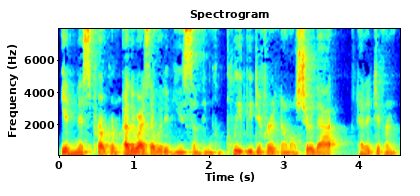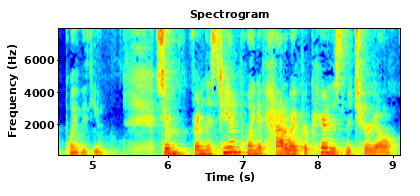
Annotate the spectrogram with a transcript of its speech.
in this program. Otherwise, I would have used something completely different, and I'll share that at a different point with you. So, from the standpoint of how do I prepare this material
